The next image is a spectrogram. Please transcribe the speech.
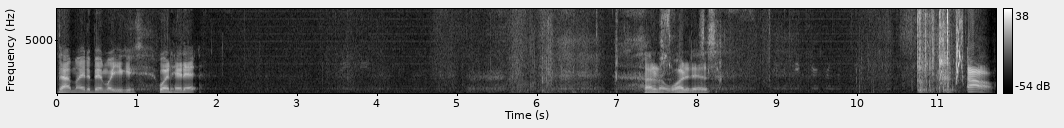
That might have been what you what hit it. I don't know what it is. Ow!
